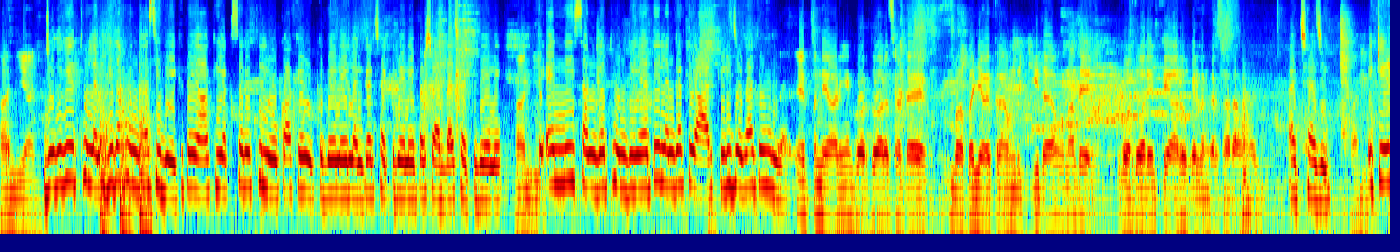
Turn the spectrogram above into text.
ਹਾਂਜੀ ਹਾਂਜੀ। ਜਦੋਂ ਵੀ ਇੱਥੋਂ ਲੰਘੀਦਾ ਹੁੰਦਾ ਅਸੀਂ ਦੇਖਦੇ ਹਾਂ ਕਿ ਅਕਸਰ ਇੱਥੇ ਲੋਕ ਆ ਕੇ ਰੁਕਦੇ ਨੇ ਲੰਗਰ ਛਕਦੇ ਨੇ ਪ੍ਰਸ਼ਾਦਾ ਛਕਦੇ ਨੇ। ਹਾਂਜੀ। ਤੇ ਇੰਨੀ ਸੰਗਤ ਹੁੰਦੀ ਹੈ ਤੇ ਲੰਗਰ ਤਿਆਰ ਕਿਹੜੀ ਜਗ੍ਹਾ ਤੇ ਹੁੰਦਾ ਹੈ? ਇਹ ਪਨਿਆਲੀਆਂ ਗੁਰਦੁਆਰਾ ਸਾਡਾ ਬਾਬਾ ਜਗਤ ਰਾਮ ਜੀ ਦਾ ਉਹਨਾਂ ਦੇ ਗੁਰਦੁਆਰੇ ਤਿਆਰ ਹੋ ਕੇ ਲੰਗਰ ਸਾਰਾ ਹੁੰਦਾ ਜੀ। ਅੱਛਾ ਜੀ। ਹਾਂਜੀ। ਇਹ ਕਿਹੜਾ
